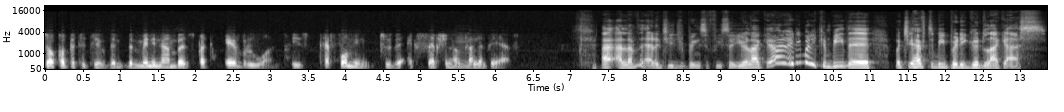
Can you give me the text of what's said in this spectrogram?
so competitive, the, the many numbers, but everyone is performing to the exceptional mm. talent they have. I, I, love the attitude you bring, Sophie. So you're like, yeah, anybody can be there, but you have to be pretty good like us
